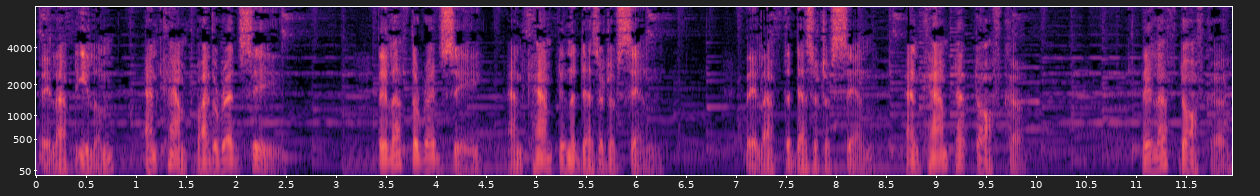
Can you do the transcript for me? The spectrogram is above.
They left Elim and camped by the Red Sea. They left the Red Sea and camped in the desert of Sin. They left the desert of Sin and camped at Dophkah. They left Dophkah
